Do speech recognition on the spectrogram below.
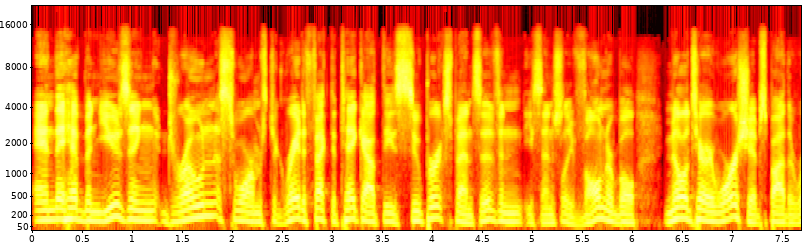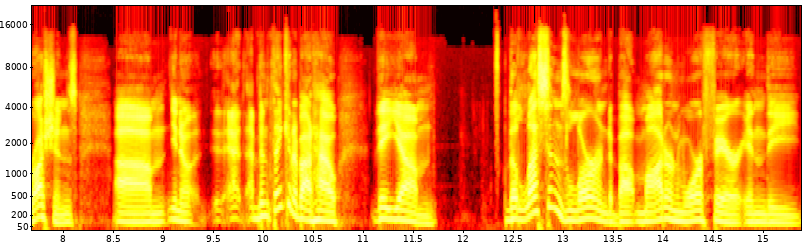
and they have been using drone swarms to great effect to take out these super expensive and essentially vulnerable military warships by the Russians. Um, you know, I've been thinking about how the um, the lessons learned about modern warfare in the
